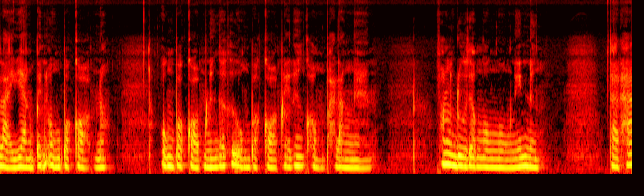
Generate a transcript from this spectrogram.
หลายอย่างเป็นองค์ประกอบเนาะองค์ประกอบหนึ่งก็คือองค์ประกอบในเรื่องของพลังงาน ฟังดูจะงงๆนิดนึง แต่ถ้า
